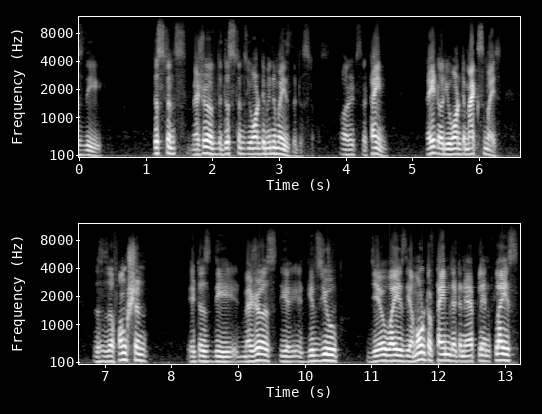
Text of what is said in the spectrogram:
is the distance measure of the distance you want to minimize the distance or it is the time right or you want to maximize. This is a function. It is the it measures the it gives you j of y is the amount of time that an airplane flies.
